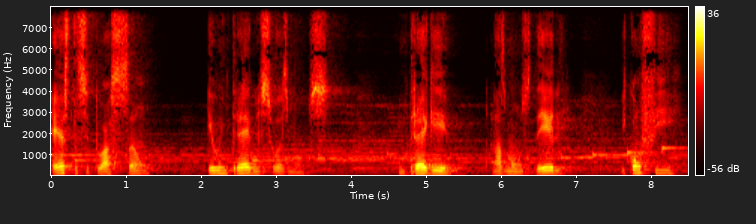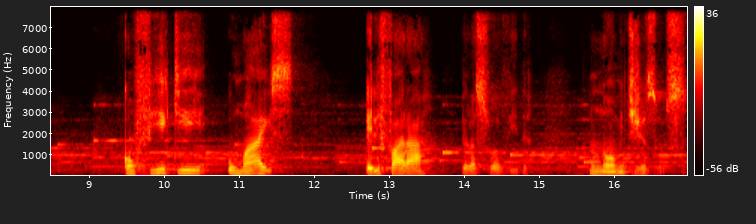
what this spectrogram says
esta situação eu entrego em Suas mãos. Entregue nas mãos dele e confie. Confie que o mais ele fará pela sua vida. No nome de Jesus.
